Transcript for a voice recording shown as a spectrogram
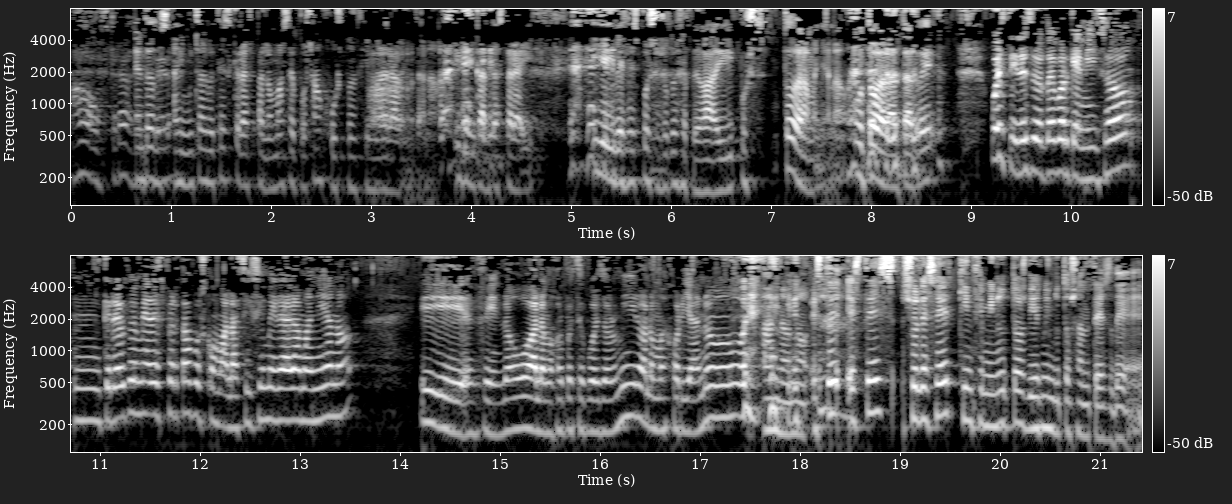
Ah, ostras. Entonces hay muchas veces que las palomas se posan justo encima de la ventana y le encanta estar ahí. Y hay veces pues eso que se pega ahí pues toda la mañana o toda la tarde. Pues tiene suerte porque Miso mm, creo que me ha despertado pues como a las seis y media de la mañana y en fin, luego a lo mejor pues te puedes dormir o a lo mejor ya no. Ah, no, no. Este, este es, suele ser 15 minutos, 10 minutos antes de,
